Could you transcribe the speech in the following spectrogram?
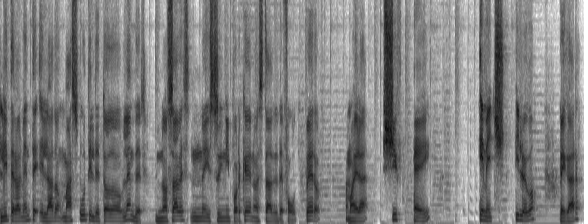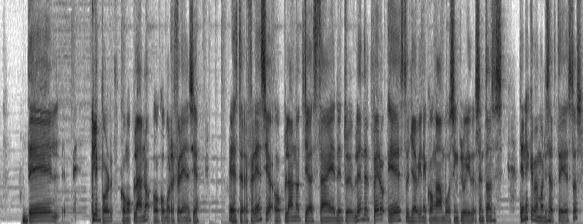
literalmente el addon más útil de todo Blender. No sabes ni, ni por qué no está de default, pero vamos a ir a Shift A, Image y luego pegar del clipboard como plano o como referencia. Este referencia o plano ya está dentro de Blender, pero esto ya viene con ambos incluidos. Entonces, tienes que memorizarte estos.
